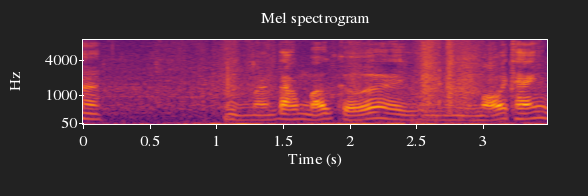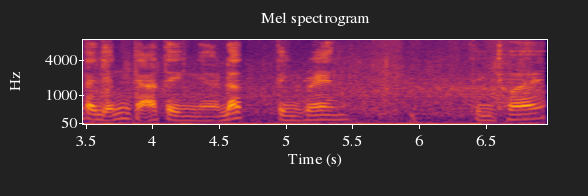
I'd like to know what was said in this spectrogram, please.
Ừ, mà người ta không mở cửa mỗi tháng người ta vẫn trả tiền đất tiền rent tiền thuế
